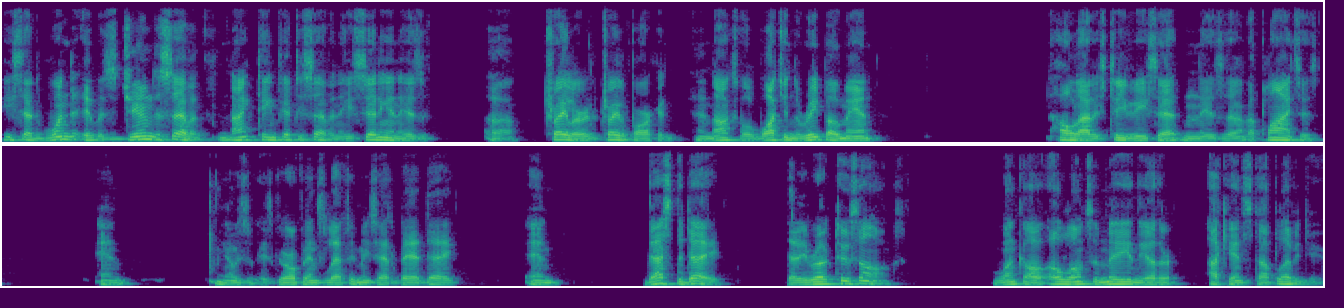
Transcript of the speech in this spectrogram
he said one day it was June the 7th, 1957. He's sitting in his uh, trailer, a trailer park in, in Knoxville, watching the Repo Man haul out his TV set and his uh, appliances. And, you know, his, his girlfriend's left him. He's had a bad day. And that's the day that he wrote two songs one called Oh Lonesome Me, and the other, I Can't Stop Loving You.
